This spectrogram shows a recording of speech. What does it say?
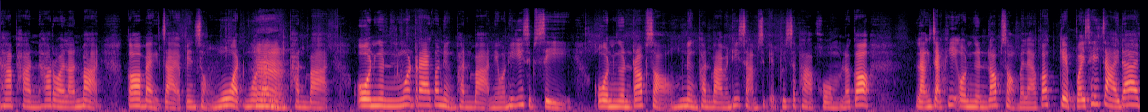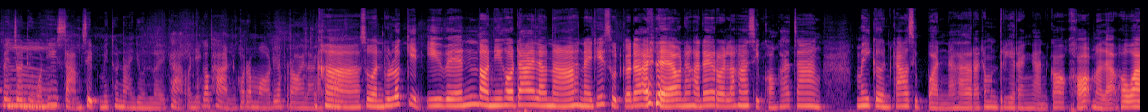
85,500 ล้านบาท ก็แบ่งจ่ายเป็น 2 งวด งวดละค่ะ1,000 บาท โอนเงินงวดแรกก็ 1,000 บาทในวันที่ 24 โอนเงินรอบ 2 1,000 บาทวันที่ 31 พฤษภาคม แล้วก็หลังจากที่โอนเงินรอบ 2 ไปแล้วก็เก็บไว้ใช้จ่ายได้เป็นจนถึงวันที่ 30 มิถุนายนเลยค่ะ วันนี้ก็ผ่านครมอเรียบร้อยแล้วนะคะค่ะส่วนธุรกิจอีเวนต์ตอนนี้เขาได้แล้วนะ ในที่สุดก็ได้แล้วนะคะ ได้ร้อยละ 50 ของค่าจ้าง ไม่เกิน 90 วันนะคะ รัฐมนตรีแรงงานก็เคาะมาแล้ว เพราะว่า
